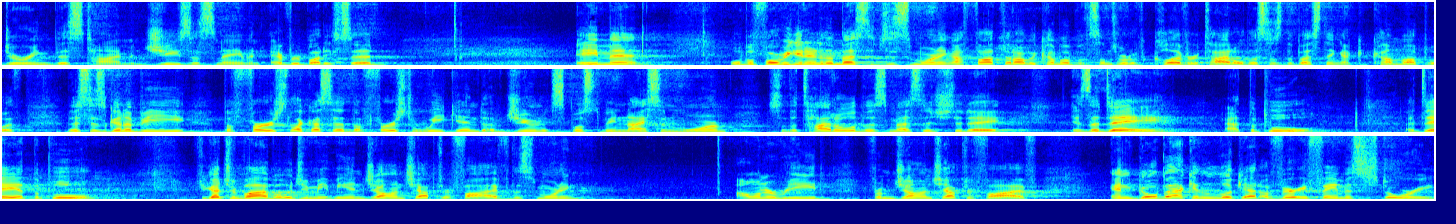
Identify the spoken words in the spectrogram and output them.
during this time. In Jesus' name, and everybody said, Amen. Well, before we get into the message this morning, I thought that I would come up with some sort of clever title. This is the best thing I could come up with. This is going to be the first, like I said, the first weekend of June. It's supposed to be nice and warm. So the title of this message today is A Day at the Pool. A Day at the Pool. If you got your Bible, would you meet me in John chapter 5 this morning? I want to read from John chapter 5 and go back and look at a very famous story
